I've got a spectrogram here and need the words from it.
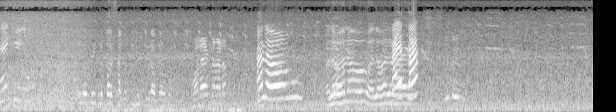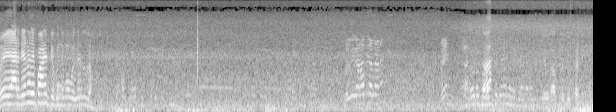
थँक्यू इकडे परसा? Hello. Hello hello hello hello का? ए, यार दे ना ते पाण्यात फेकून ते मोबाईल दे रे तुझा. आपलं दुकान आहे.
